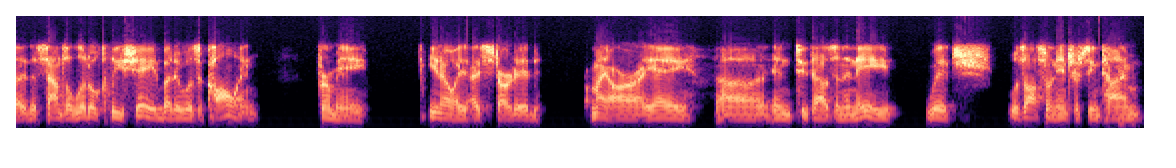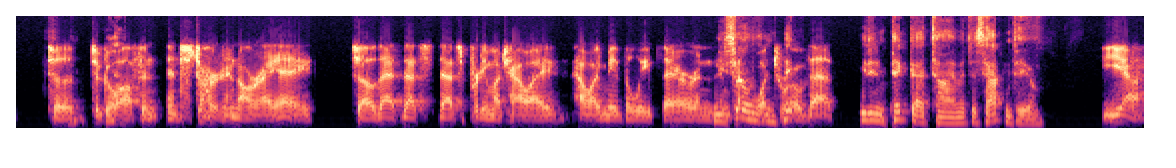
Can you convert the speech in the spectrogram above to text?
uh, this sounds a little cliched, but it was a calling for me. You know, I, I started my RIA uh, in 2008, which was also an interesting time to to go yeah. off and, and start an RIA. So that that's that's pretty much how I how I made the leap there and, and kind of what drove pick, that. You didn't pick that time; it just happened to you. Yeah,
